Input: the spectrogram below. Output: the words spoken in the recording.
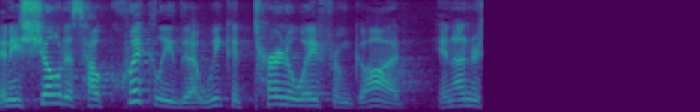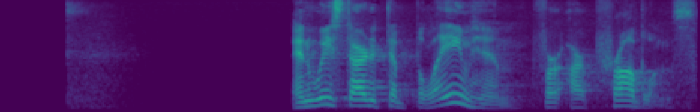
And he showed us how quickly that we could turn away from God and understand. And we started to blame him for our problems.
